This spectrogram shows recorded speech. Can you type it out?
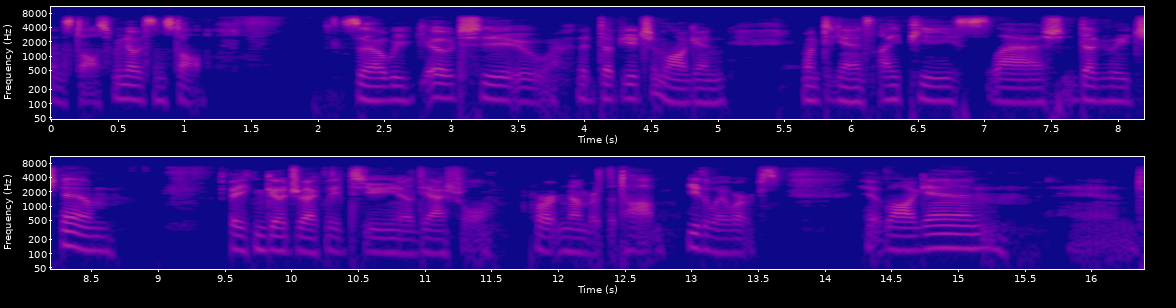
install so we know it's installed. So we go to the WHM login. Once again it's IP slash WHM or you can go directly to you know the actual port number at the top. Either way works. Hit login and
